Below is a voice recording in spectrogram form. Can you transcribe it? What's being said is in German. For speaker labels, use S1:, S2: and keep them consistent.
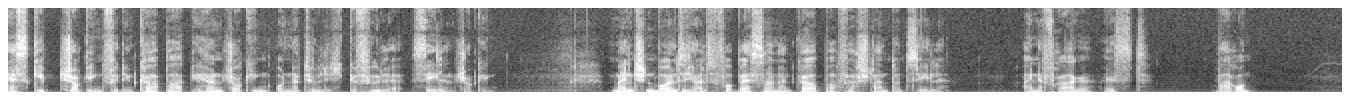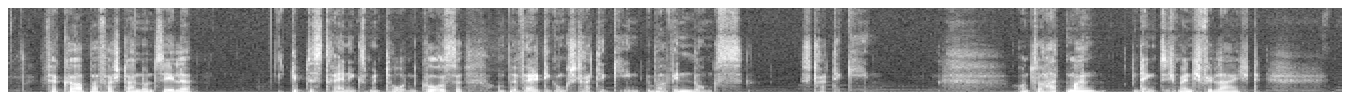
S1: Es gibt Jogging für den Körper, Gehirnjogging und natürlich Gefühle, Seelenjogging. Menschen wollen sich also verbessern an Körper, Verstand und Seele. Eine Frage ist, warum? Für Körper, Verstand und Seele gibt es Trainingsmethoden, Kurse und Bewältigungsstrategien, Überwindungsstrategien. Und so hat man, denkt sich Mensch vielleicht,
